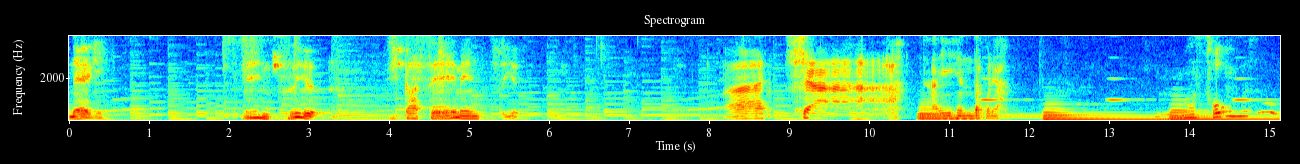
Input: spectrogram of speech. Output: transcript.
ネギ。めんつゆ。自家製めんつゆ。あっちゃー。大変だこりゃそう。まそう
